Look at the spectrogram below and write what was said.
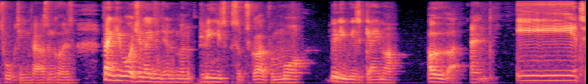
14,000 coins. Thank you for watching, ladies and gentlemen. Please subscribe for more Billy Wizz Gamer. Over and eat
